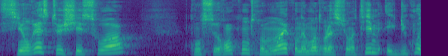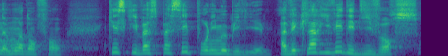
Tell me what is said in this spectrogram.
si on reste chez soi, qu'on se rencontre moins, qu'on a moins de relations intimes et que du coup on a moins d'enfants, qu'est-ce qui va se passer pour l'immobilier? Avec l'arrivée des divorces,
